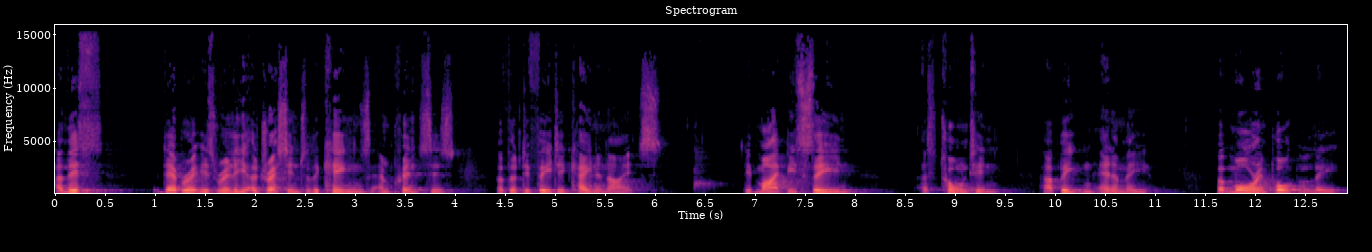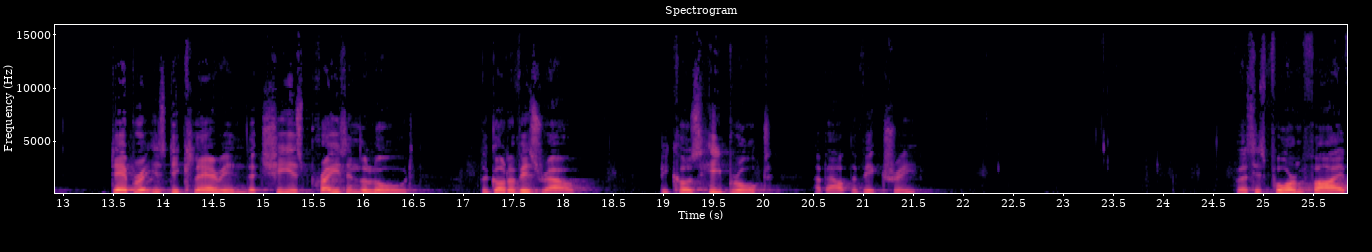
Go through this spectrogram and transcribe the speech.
And this, Deborah is really addressing to the kings and princes of the defeated Canaanites. It might be seen as taunting a beaten enemy, but more importantly, Deborah is declaring that she is praising the Lord, the God of Israel, because he brought about the victory. Verses 4 and 5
